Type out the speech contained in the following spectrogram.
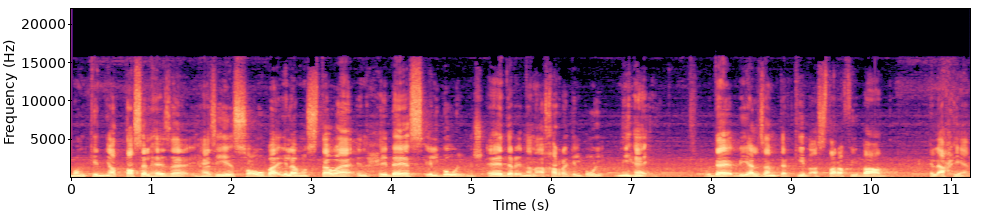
ممكن يتصل هذا هذه الصعوبة إلى مستوى انحباس البول. مش قادر إن أنا أخرج البول نهائي. وده بيلزم تركيب قسطرة في بعض الأحيان.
